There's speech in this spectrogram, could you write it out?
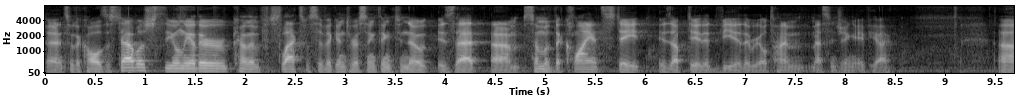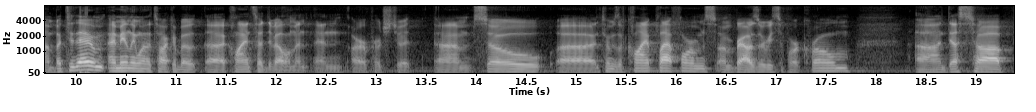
and so the call is established. The only other kind of Slack-specific interesting thing to note is that um, some of the client state is updated via the real-time messaging API. Um, but today I mainly want to talk about uh, client-side development and our approach to it. Um, so uh, in terms of client platforms, on browser we support Chrome, on desktop,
